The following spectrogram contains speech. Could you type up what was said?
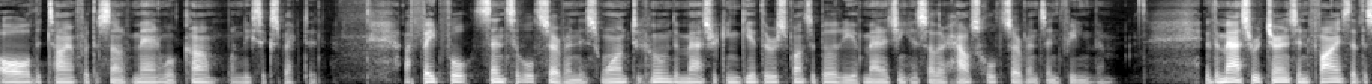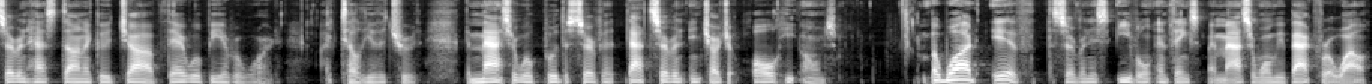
all the time, for the Son of Man will come when least expected. A faithful, sensible servant is one to whom the master can give the responsibility of managing his other household servants and feeding them. If the master returns and finds that the servant has done a good job, there will be a reward. I tell you the truth. The master will put the servant that servant in charge of all he owns. But what if the servant is evil and thinks my master won't be back for a while,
